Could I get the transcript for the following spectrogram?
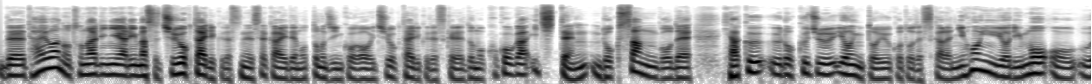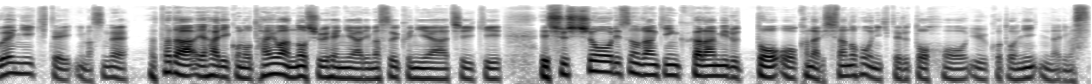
で台湾の隣にあります中国大陸ですね。世界で最も人口が多い中国大陸ですけれどもここが1.635で164位ということですから日本よりも上に来ていますね。ただやはりこの台湾の周辺にあります国や地域出生率のランキングから見るとかなり下の方に来ているということになります。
